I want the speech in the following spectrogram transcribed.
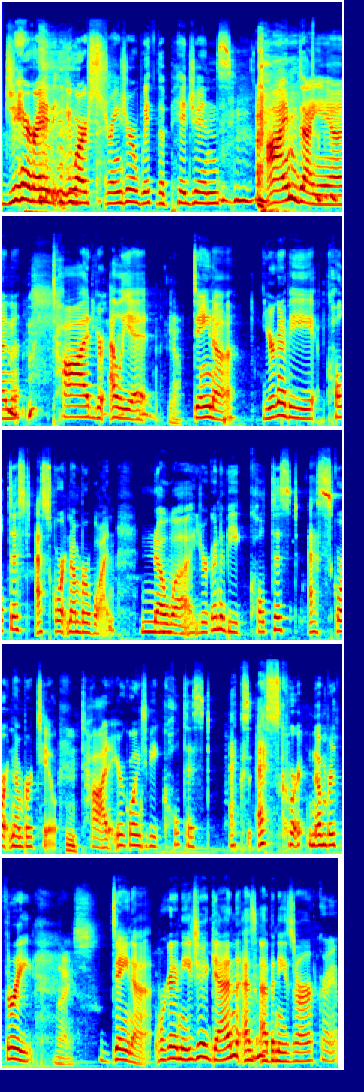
Jarad, you are stranger with the pigeons. I'm Diane. Todd, you're Elliot. Yeah. Dana, you're going to be cultist escort number one. Noah, mm. you're going to be cultist escort number two. Hmm. Todd, you're going to be cultist ex- escort number three. Nice. Dana, we're going to need you again as mm-hmm. Ebenezer. Great.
